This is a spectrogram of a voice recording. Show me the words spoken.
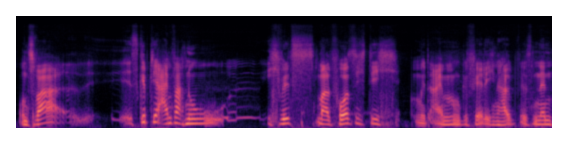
Und zwar, es gibt ja einfach nur ich will es mal vorsichtig mit einem gefährlichen Halbwissen nennen,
